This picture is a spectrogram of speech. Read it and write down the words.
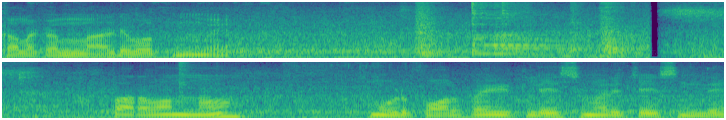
కలకల ఆడిపోతుంది. పరవన్నం మూడు పాల ప్యాకెట్లు వేసి మరీ చేసింది.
